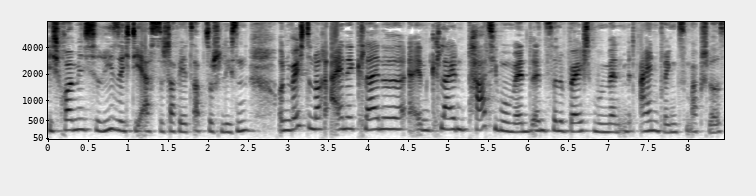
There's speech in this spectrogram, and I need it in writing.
Ich freue mich riesig, die erste Staffel jetzt abzuschließen und möchte noch eine kleine, einen kleinen Party-Moment, einen Celebration-Moment mit einbringen zum Abschluss.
